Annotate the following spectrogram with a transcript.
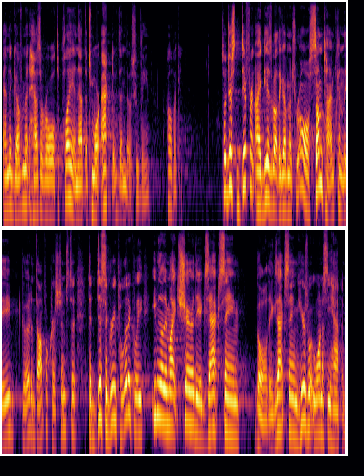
And the government has a role to play in that that's more active than those who lean Republican. So, just different ideas about the government's role sometimes can lead good and thoughtful Christians to, to disagree politically, even though they might share the exact same goal, the exact same here's what we want to see happen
